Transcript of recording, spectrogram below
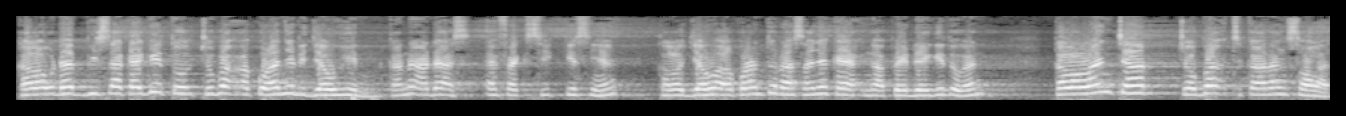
Kalau udah bisa kayak gitu, coba Al-Qurannya dijauhin, karena ada efek psikisnya. Kalau jauh Al-Quran tuh rasanya kayak nggak pede gitu kan. Kalau lancar, coba sekarang sholat.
